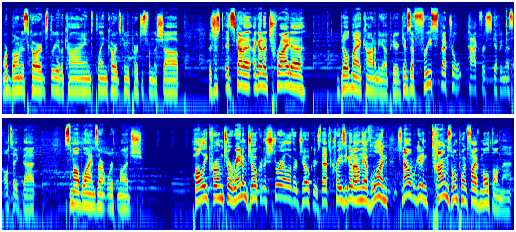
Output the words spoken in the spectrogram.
More bonus cards, three of a kind. Playing cards can be purchased from the shop. There's just, it's gotta, I gotta try to build my economy up here. Gives a free spectral pack for skipping this. I'll take that. Small blinds aren't worth much. Polychrome to a random joker, destroy all other jokers. That's crazy good. I only have one. So now we're getting times 1.5 mult on that.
